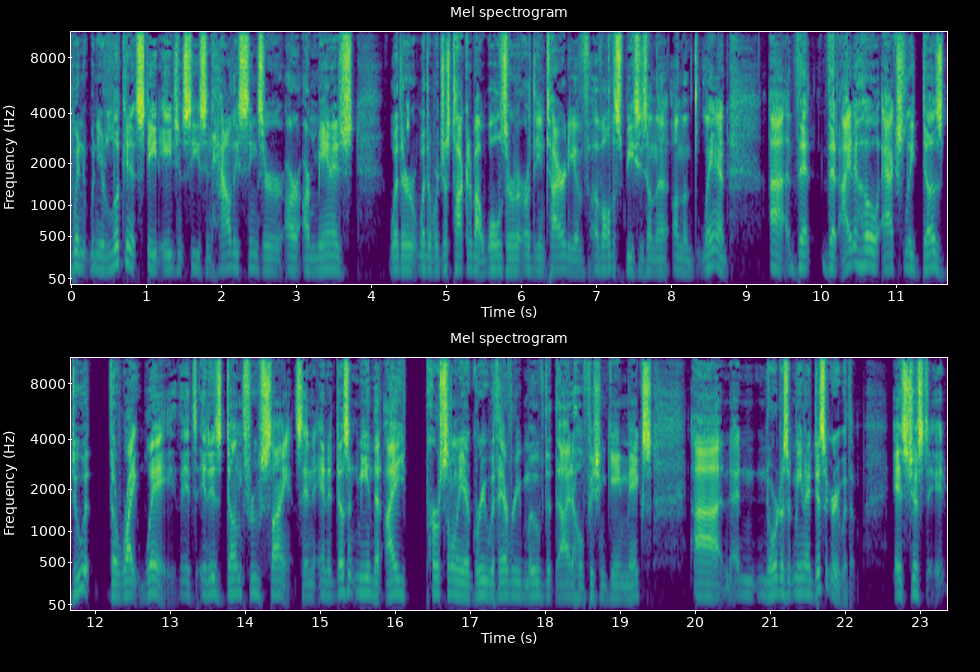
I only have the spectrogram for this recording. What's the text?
when when you're looking at state agencies and how these things are are, are managed whether whether we're just talking about wolves or, or the entirety of, of all the species on the on the land, uh, that that Idaho actually does do it the right way. It's it is done through science, and and it doesn't mean that I personally agree with every move that the Idaho Fish and Game makes, uh, nor does it mean I disagree with them. It's just it,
